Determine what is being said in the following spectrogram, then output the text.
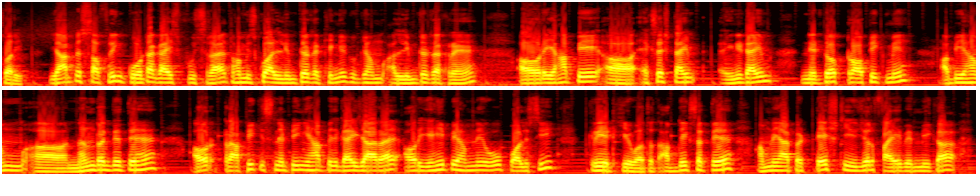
सॉरी यहाँ पे सफरिंग कोटा गाइस पूछ रहा है तो हम इसको अनलिमिटेड रखेंगे क्योंकि हम अनलिमिटेड रख रहे हैं। और यहाँ पे access time any time network traffic में अभी हम नन रख देते हैं। और ट्रैफ़िक स्नैपिंग यहाँ पे गाई जा रहा है और यहीं पे हमने वो पॉलिसी क्रिएट किया हुआ था। तो आप देख सकते हैं, हमने यहाँ पे टेस्ट यूज़र फाइव एम का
